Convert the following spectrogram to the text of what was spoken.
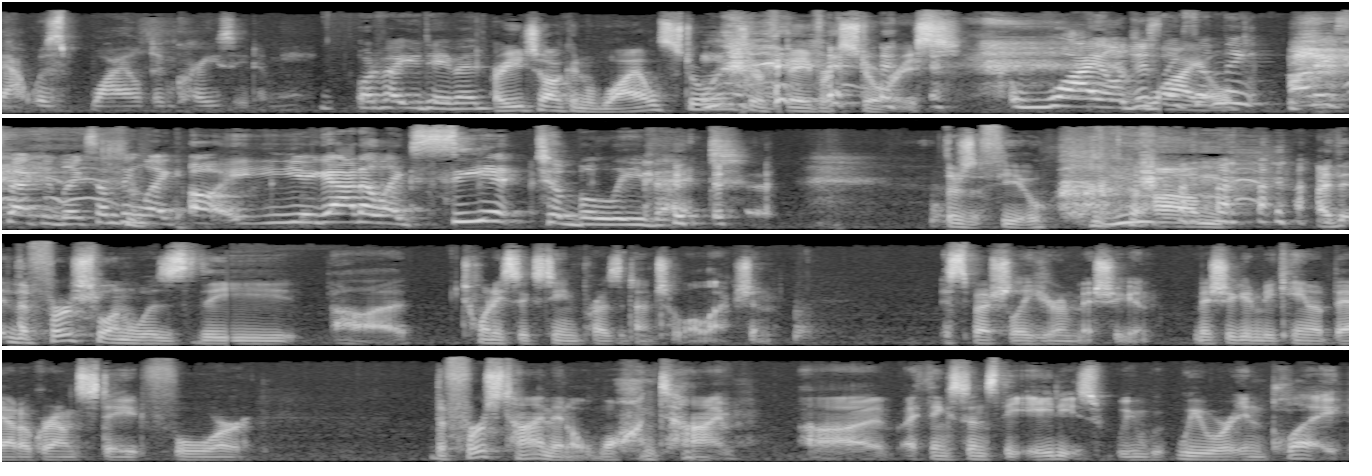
that was wild and crazy to me. What about you, David? Are you talking wild stories or favorite stories? Wild, just like something unexpected, like something like oh, you gotta like see it to believe it. There's a few. um, I th- the first one was the uh, 2016 presidential election, especially here in Michigan. Michigan became a battleground state for the first time in a long time. Uh, I think since the 80s, we, we were in play.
